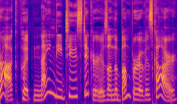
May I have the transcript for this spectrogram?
Grok put 92 stickers on the bumper of his car.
